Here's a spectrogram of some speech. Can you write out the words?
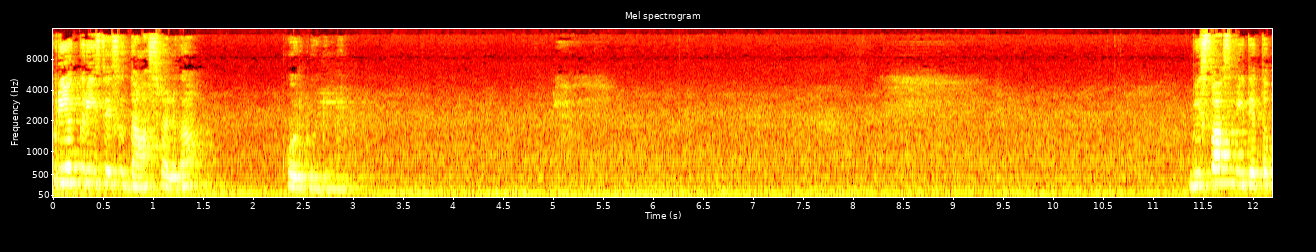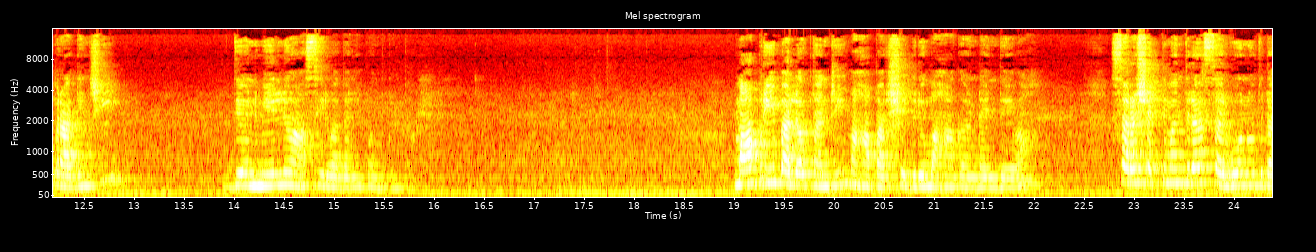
ప్రియ క్రీస్తేసు దాసులుగా కోరుకుంటున్నాను. విశ్వాసం ఇదేతో ప్రార్థించి దేవుని మేలు ఆశీర్వాదాన్ని పొందుకుంటాం మా ప్రియ పరలోక తండ్రి మహాపరిషుద్ధుడు మహాగండైన దేవ సర్వశక్తిమంతుడ సర్వోన్నతుడ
